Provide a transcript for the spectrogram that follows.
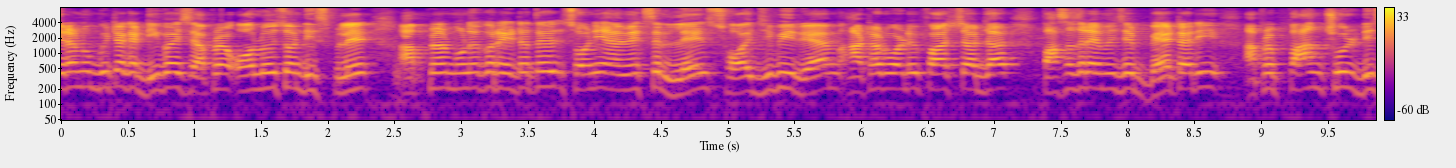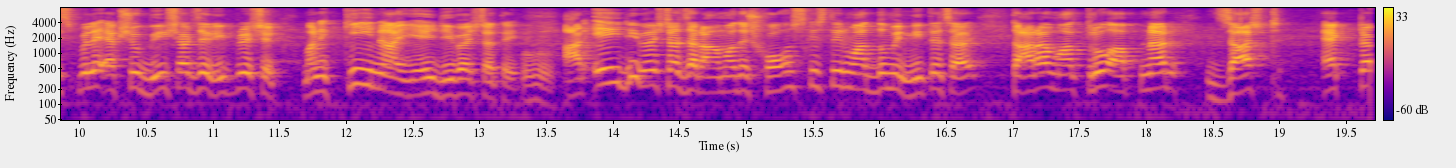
নিরানব্বই টাকা ডিভাইসে আপনার অলওয়েজ অন ডিসপ্লে আপনার মনে করে এটাতে সনি এমএক্স এর লেন্স ছয় জিবি র্যাম আঠারো ওয়ার্ডের ফাস্ট চার্জার পাঁচ হাজার এমএচ এর ব্যাটারি আপনার পাঁচ হোল ডিসপ্লে একশো বিশ হার্জের রিফ্রেশের মানে কি নাই এই ডিভাইসটাতে আর এই ডিভাইসটা যারা আমাদের সহজ কিস্তির মাধ্যমে নিতে চায় তারা মাত্র আপনার জাস্ট একটা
